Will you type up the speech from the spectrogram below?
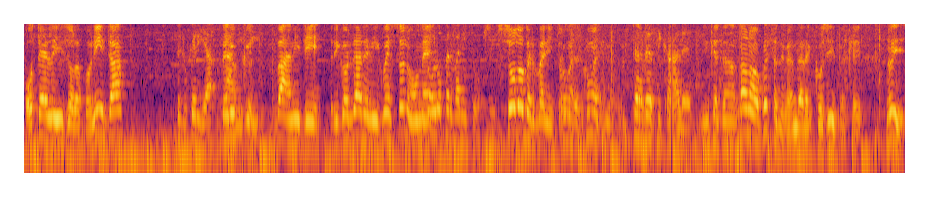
Hotel Isola Bonita, pelucheria Vanity, Vanity. Ricordatevi questo nome. Solo per vanitosi, solo per vanitosi. Come, come, per verticale. in che- no, no, questo deve andare così perché noi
